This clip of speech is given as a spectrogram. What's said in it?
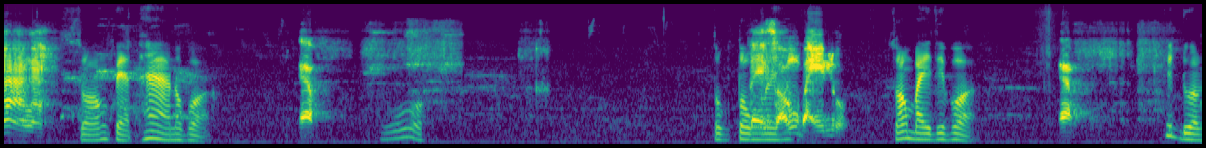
ห้าไงสองแปดห้าเนาะพ่อครับโอ้ตรงตรงได้ๆเลยสองใบลูก สองใบที่พ่อครับคือดวง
